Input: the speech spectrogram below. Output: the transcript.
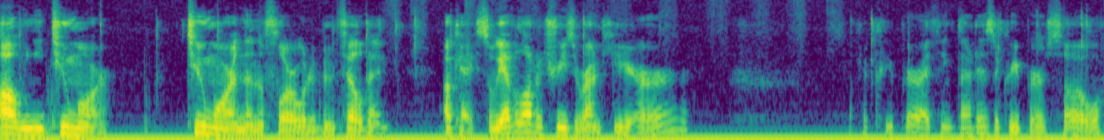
Oh, we need two more. Two more, and then the floor would have been filled in. Okay, so we have a lot of trees around here creeper? I think that is a creeper, so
